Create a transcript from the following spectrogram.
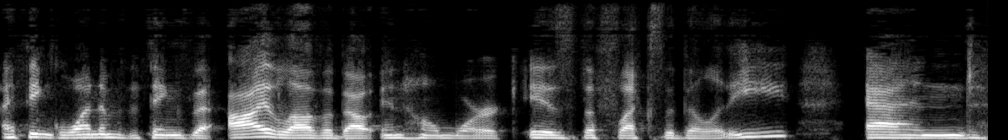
i think one of the things that i love about in-home work is the flexibility and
